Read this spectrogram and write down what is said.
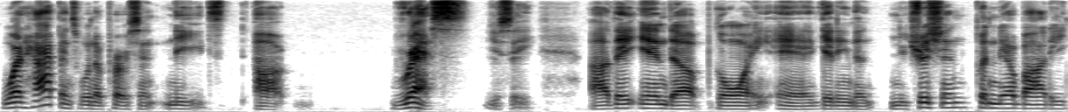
what happens when a person needs uh, rest you see? Uh, they end up going and getting the nutrition put in their body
